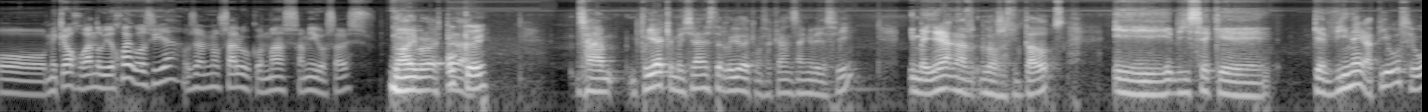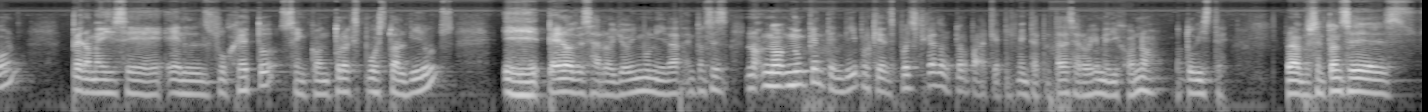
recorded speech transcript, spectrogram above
o me quedo jugando videojuegos y ya, o sea, no salgo con más amigos, ¿sabes? No, bro, espera. Ok. O sea, fui a que me hicieran este rollo de que me sacaran sangre y así. Y me llegan los resultados. Y dice que, que di negativo, según. Pero me dice, el sujeto se encontró expuesto al virus. eh, pero desarrolló inmunidad. Entonces, no, no, nunca entendí. Porque después fui al doctor para que pues, me interpretara ese rollo. Y me dijo, no, no tuviste. Pero pues entonces,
